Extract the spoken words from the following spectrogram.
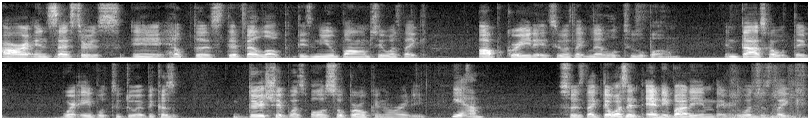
our ancestors uh, helped us develop these new bombs. It was like upgraded. So it was like level 2 bomb. And that's how they were able to do it because their ship was also broken already. Yeah. So it's like there wasn't anybody in there. It was just like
